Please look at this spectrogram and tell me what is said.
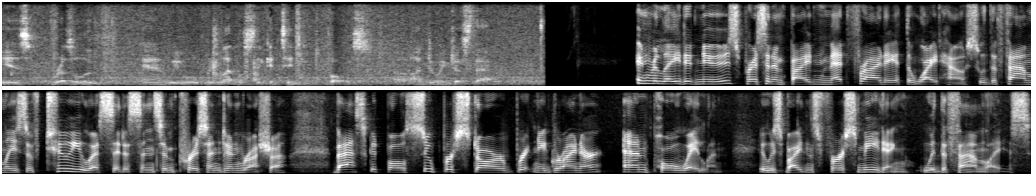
is resolute, and we will relentlessly continue to focus uh, on doing just that. In related news, President Biden met Friday at the White House with the families of two U.S. citizens imprisoned in Russia, basketball superstar Brittney Griner and Paul Whelan. It was Biden's first meeting with the families.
